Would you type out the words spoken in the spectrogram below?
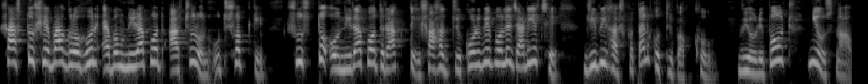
স্বাস্থ্যসেবা গ্রহণ এবং নিরাপদ আচরণ উৎসবকে সুস্থ ও নিরাপদ রাখতে সাহায্য করবে বলে জানিয়েছে জিবি হাসপাতাল কর্তৃপক্ষ। VO report, news now.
